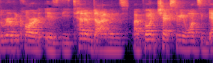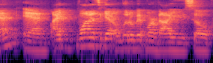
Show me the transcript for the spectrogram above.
The river card is the 10 of diamonds. My opponent checks to me once again, and I wanted to get a little bit more value, so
